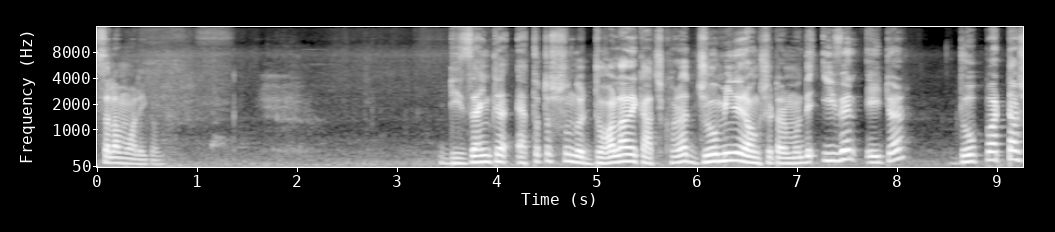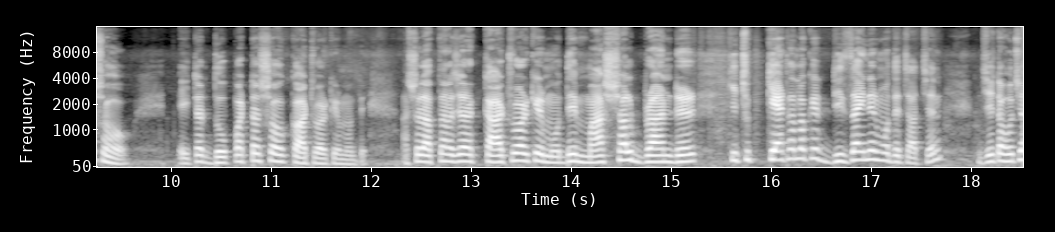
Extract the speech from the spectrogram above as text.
আসসালামু আলাইকুম। ডিজাইনটা এতটা সুন্দর ডলারে কাজ করা, জমিনের অংশটার মধ্যে ইভেন এইটার দোপাট্টা সহ। এইটার দোপাট্টা সহ কাটওয়ার্কের মধ্যে। আসলে আপনারা যারা কাটওয়ার্কের মধ্যে মার্শাল ব্র্যান্ডের কিছু ক্যাটালগের ডিজাইনের মধ্যে চাচ্ছেন, যেটা হচ্ছে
